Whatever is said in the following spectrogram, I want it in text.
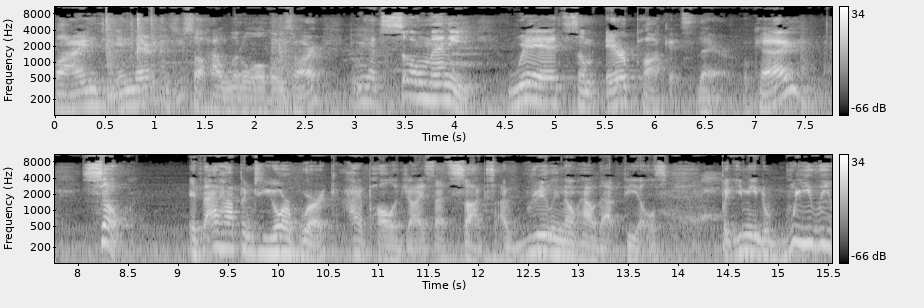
find in there because you saw how little all those are. But we had so many with some air pockets there, okay? So, if that happened to your work, I apologize, that sucks. I really know how that feels. But you need to really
